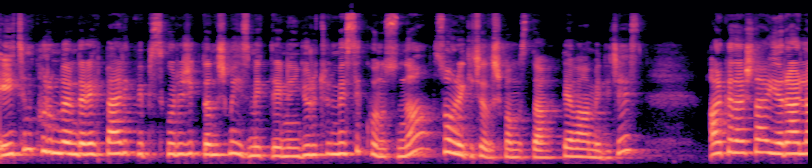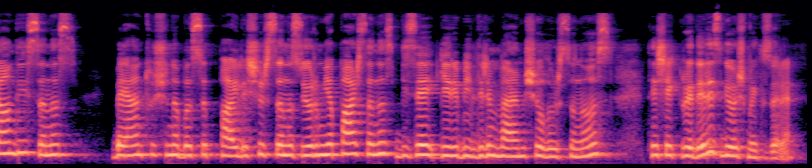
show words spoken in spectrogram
Eğitim kurumlarında rehberlik ve psikolojik danışma hizmetlerinin yürütülmesi konusuna sonraki çalışmamızda devam edeceğiz. Arkadaşlar yararlandıysanız beğen tuşuna basıp paylaşırsanız, yorum yaparsanız bize geri bildirim vermiş olursunuz. Teşekkür ederiz. Görüşmek üzere.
